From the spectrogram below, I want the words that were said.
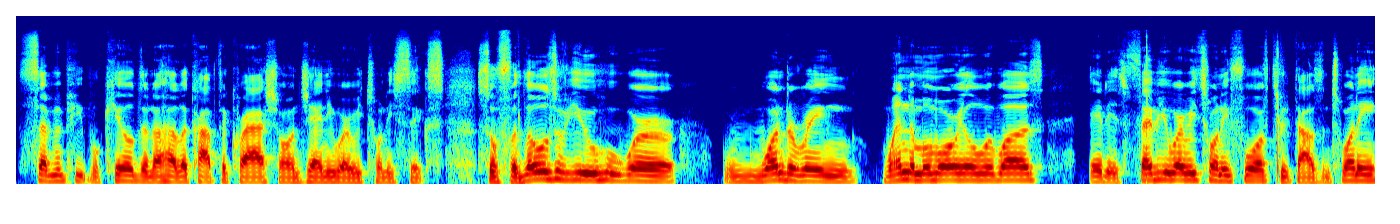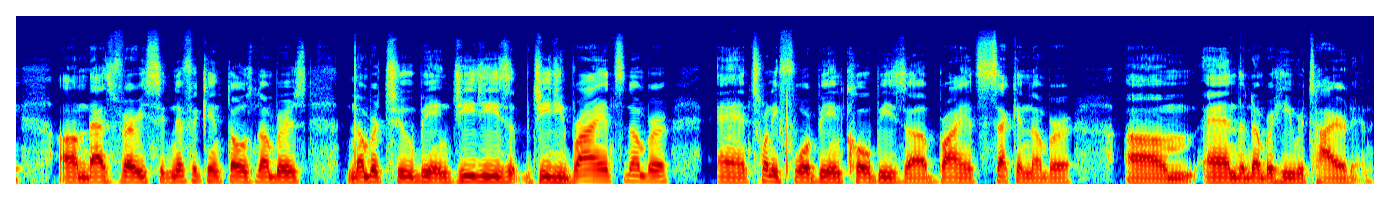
seven people killed in a helicopter crash on January 26th. So, for those of you who were wondering when the memorial was, it is February 24th, 2020. Um, that's very significant, those numbers. Number two being Gigi's, Gigi Bryant's number, and 24 being Kobe's uh, Bryant's second number um, and the number he retired in.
